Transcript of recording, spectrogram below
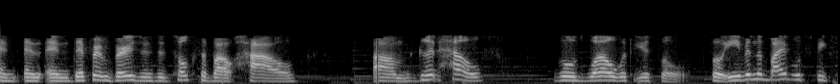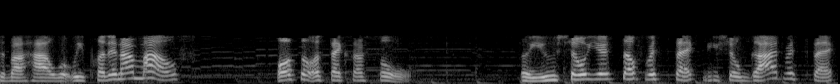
and, and, and different versions, it talks about how um, good health goes well with your soul. So even the Bible speaks about how what we put in our mouth also affects our soul. So you show yourself respect. You show God respect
